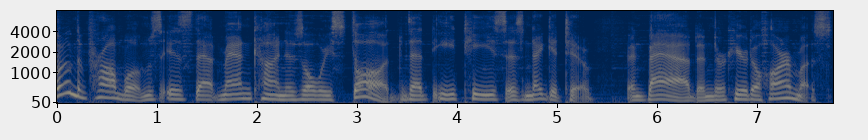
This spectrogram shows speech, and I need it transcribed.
One of the problems is that mankind has always thought that ETs is negative and bad and they're here to harm us.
